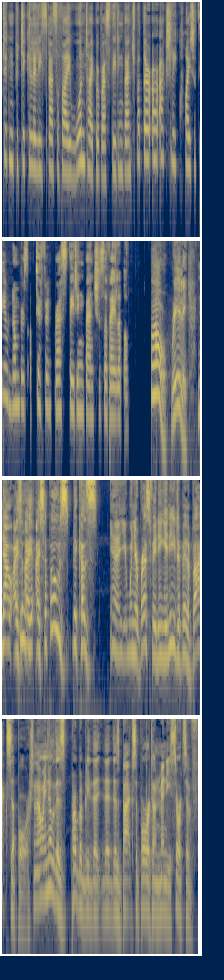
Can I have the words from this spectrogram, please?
didn't particularly specify one type of breastfeeding bench, but there are actually quite a few numbers of different breastfeeding benches available. Oh, really? Now, I, mm. I, I suppose because you know, when you're breastfeeding, you need a bit of back support. Now, I know there's probably the, the, there's back support on many sorts of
